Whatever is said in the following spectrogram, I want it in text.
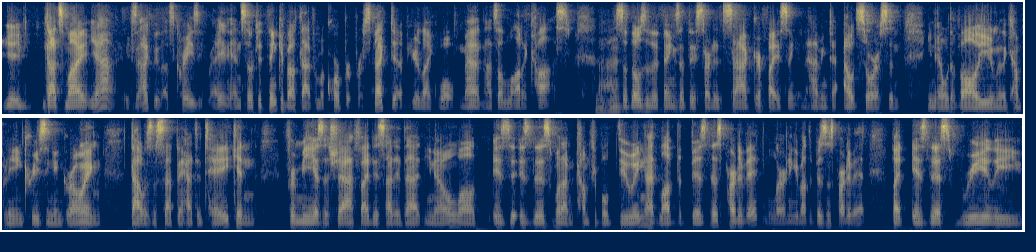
you that's my yeah exactly that's crazy right? And so to think about that from a corporate perspective you're like well man that's a lot of cost. Uh, Mhm. so those are the things that they started sacrificing and having to outsource and you know with the volume and the company increasing and growing that was the step they had to take. And for me as a chef i decided that you know well is is this what i'm comfortable doing? I love the business part of it and learning about the business part of it but is this really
